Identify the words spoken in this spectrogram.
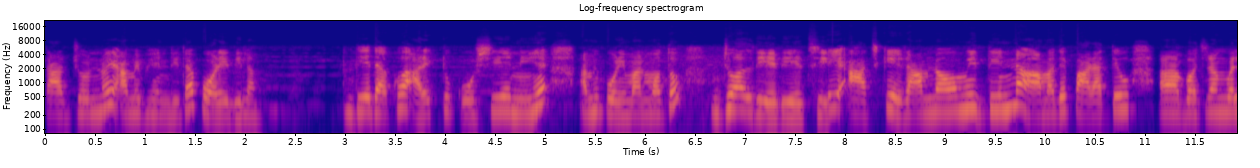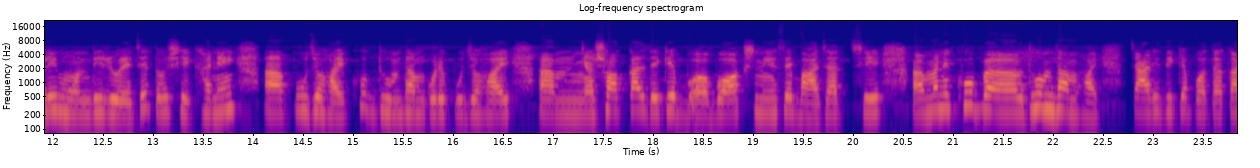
তার জন্যই আমি ভেন্ডিটা পরে দিলাম। দিয়ে দেখো আরেকটু কষিয়ে নিয়ে আমি পরিমাণ মতো জল দিয়ে দিয়েছি। এই আজকে রামনবমীর দিন না আমাদের পাড়াতেও বজরংবলীর মন্দির রয়েছে, তো সেখানেই পুজো হয়। খুব ধুমধাম করে পুজো হয়। সকাল থেকে বক্স নিয়ে এসে বাজাচ্ছে। মানে খুব ধুমধাম হয়। চারিদিকে পতাকা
